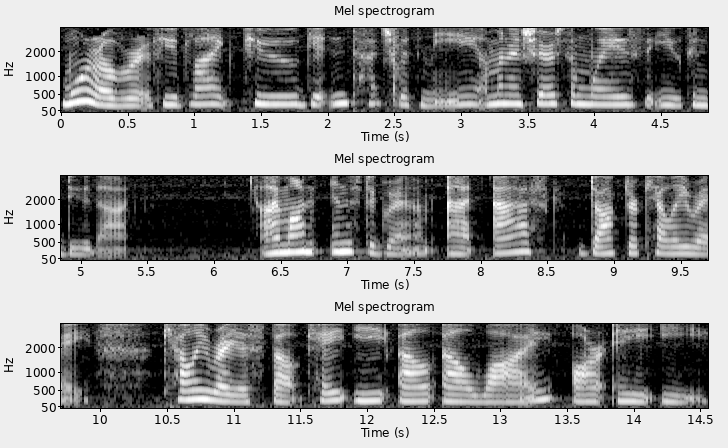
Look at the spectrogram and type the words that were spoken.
Moreover, if you'd like to get in touch with me, I'm going to share some ways that you can do that. I'm on Instagram at Ask Dr. Kelly Rae. Kelly Rae is spelled K E L L Y R A E.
